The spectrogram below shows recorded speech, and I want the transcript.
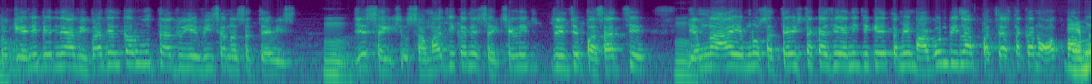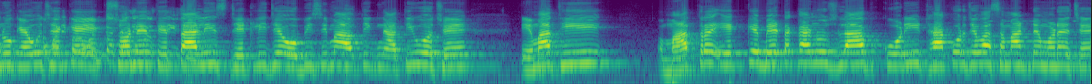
તો ગેનીબેન ને આ વિભાજન કરવું જ ના જોઈએ વીસ અને સત્યાવીસ. જે સામાજિક અને શૈક્ષણિક જે પસાર છે એમના આ એમનો સત્યાવીસ ટકા છે એની જગ્યાએ તમે માગો ને પેલા પચાસ ટકાનો હક એમનું કેવું છે કે એકસો ને. તેતાલીસ જેટલી જે ઓબીસીમાં આવતી જ્ઞાતિઓ છે એમાંથી માત્ર એક કે બે ટકાનો જ લાભ કોળી ઠાકોર જેવા સમાજને મળે છે.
